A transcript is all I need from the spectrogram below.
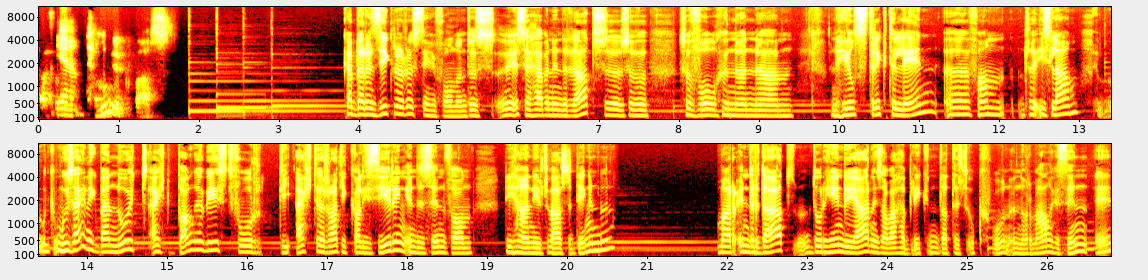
dat het yeah. moeilijk was. Ik heb daar een zekere rust in gevonden. Dus eh, ze hebben inderdaad, ze, ze, ze volgen een, um, een heel strikte lijn uh, van de islam. Ik moet zeggen, ik ben nooit echt bang geweest voor die echte radicalisering in de zin van die gaan hier dwaze dingen doen. Maar inderdaad, doorheen de jaren is dat wel gebleken. Dat is ook gewoon een normaal gezin. Hè,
